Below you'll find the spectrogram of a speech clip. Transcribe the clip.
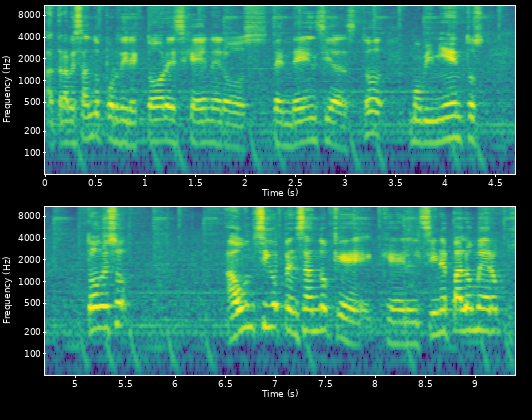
atravesando por directores, géneros, tendencias, todo, movimientos, todo eso, aún sigo pensando que, que el cine palomero, pues,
